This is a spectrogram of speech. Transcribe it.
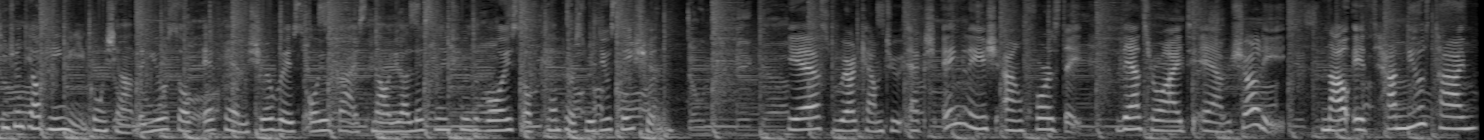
青春调频与你共享，The use of FM share with all you guys. Now you are listening to the voice of campus radio station. Yes, welcome to X English on Thursday. That's right, I'm Shirley. Now it's hot news time.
